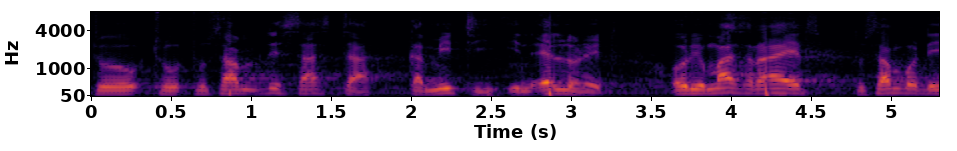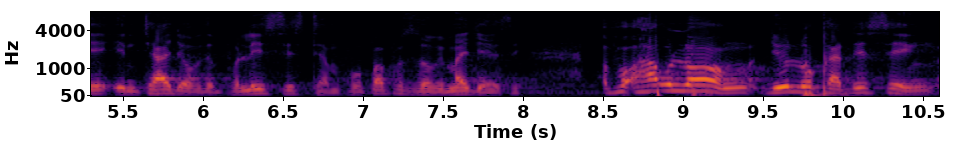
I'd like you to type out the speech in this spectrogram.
to, to, to some disaster committee in Eldoret, or you must write to somebody in charge of the police system for purposes of emergency. For how long do you look at this thing,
